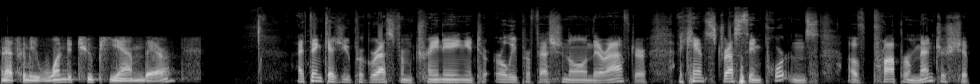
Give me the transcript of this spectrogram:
And that's going to be 1 to 2 p.m. there. I think as you progress from training into early professional and thereafter, I can't stress the importance of proper mentorship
